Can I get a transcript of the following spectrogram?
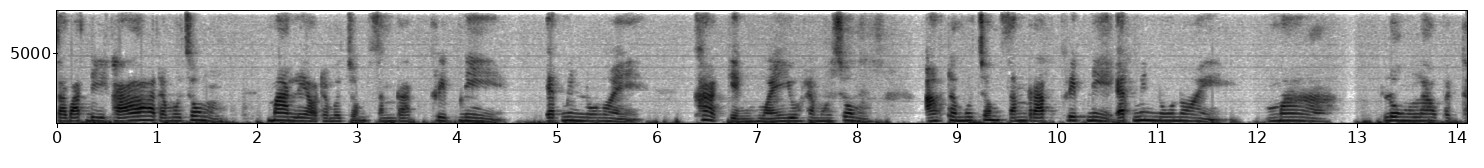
สวัสดีค่ะท่านผู้ชม มาแล้วท่านผู้ชมสำหรับคลิปนี้แอดมินนูหน่อยค่าเก่งหวยอยู่ท่านผู้ชมเอาท่านผู้ชมสำหรับคลิปนี้แอดมินนูหน่อย มาลงเล่าพัฒ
